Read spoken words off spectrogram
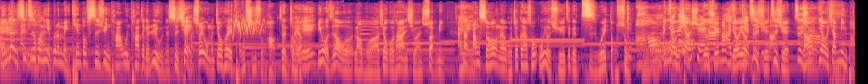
你认识之后，你也不能每天都私讯他，问他这个日文的事情嘛，所以我们就会投其所好，这很重要。哎。因为我知道我老婆啊，修果她很喜欢算命，哎。那当时候呢，我就跟她说，我有学这个紫微斗数。哦哎要一下真的有学吗？有学吗？还是有有自学自学自学。然后要一下命盘。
